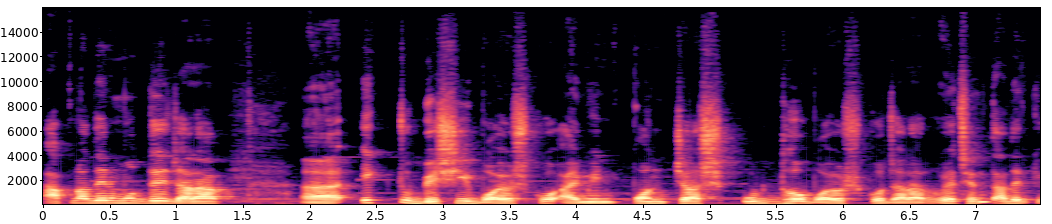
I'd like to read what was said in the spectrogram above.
আপনাদের মধ্যে যারা একটু বেশি বয়স্ক আই মিন পঞ্চাশ ঊর্ধ্ব বয়স্ক যারা রয়েছেন, তাদেরকে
